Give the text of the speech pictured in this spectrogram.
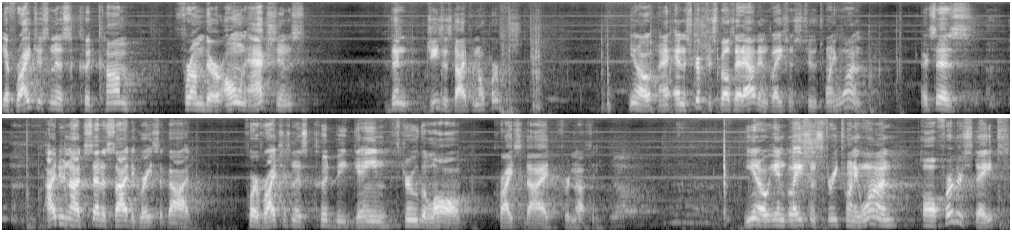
if righteousness could come from their own actions, then Jesus died for no purpose. You know, and the scripture spells that out in Galatians 2:21. It says, "I do not set aside the grace of God, for if righteousness could be gained through the law, Christ died for nothing." You know, in Galatians 3:21, Paul further states,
